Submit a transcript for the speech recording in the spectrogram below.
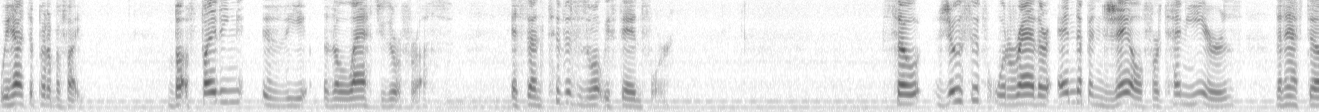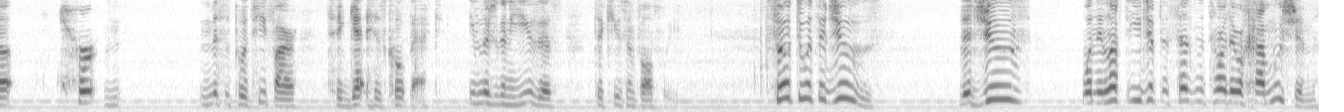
We had to put up a fight, but fighting is the is a last resort for us. It's the antithesis of what we stand for. So Joseph would rather end up in jail for ten years than have to hurt Mrs. Potiphar to get his coat back, even though she's going to use this to accuse him falsely. So too with the Jews. The Jews, when they left Egypt, it says in the Torah they were chamushim.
